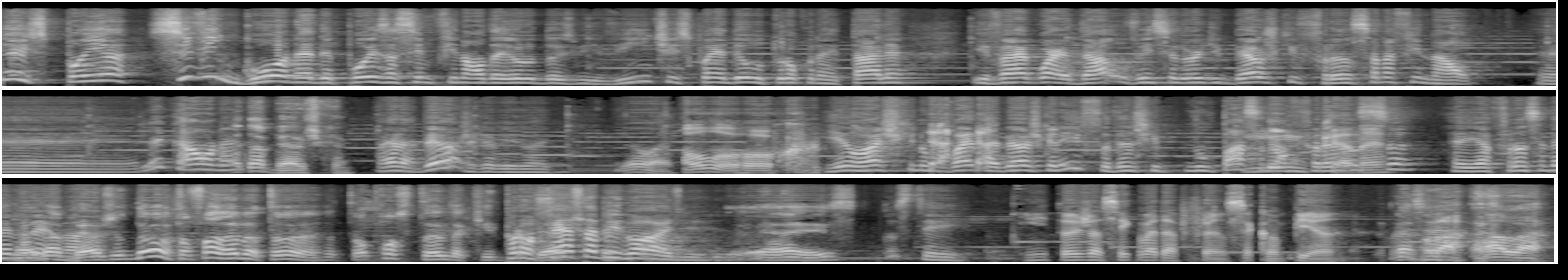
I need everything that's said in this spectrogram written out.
E a Espanha se vingou, né, depois da semifinal da Euro 2020. A Espanha deu o troco na Itália e vai aguardar o vencedor de Bélgica e França na final. É... Legal, né? É da Bélgica. Vai da Bélgica, Bigode? Eu acho. Ô, louco. Eu acho que não vai da Bélgica nem fudendo, acho que não passa da Nunca, França. É, e a França deve Vai da levar. Bélgica. Não, eu tô falando, eu tô, eu tô apostando aqui. Profeta Bélgica. Bigode. É isso. Gostei. Então eu já sei que vai da França, campeã. Olha lá, olha lá.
